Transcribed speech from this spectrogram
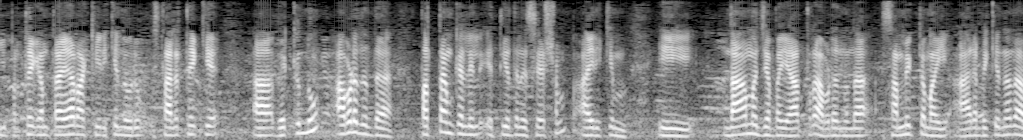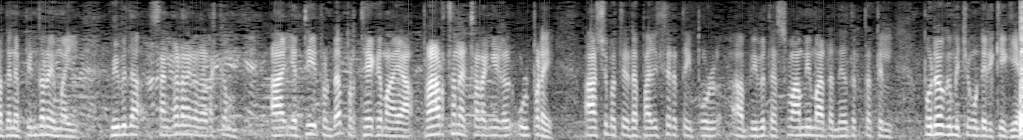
ഈ പ്രത്യേകം തയ്യാറാക്കിയിരിക്കുന്ന ഒരു സ്ഥലത്തേക്ക് വെക്കുന്നു. അവിടെ നിന്ന് പത്താം കല്ലിൽ എത്തിയതിനു ശേഷം ആയിരിക്കും ഈ നാമജപയാത്ര അവിടെ നിന്ന് സംയുക്തമായി ആരംഭിക്കുന്നത്. അതിന് പിന്തുണയുമായി വിവിധ സംഘടനകളടക്കം എത്തിയിട്ടുണ്ട്. പ്രത്യേകമായ പ്രാർത്ഥന ചടങ്ങുകൾ ഉൾപ്പെടെ ആശുപത്രിയുടെ പരിസരത്ത് ഇപ്പോൾ വിവിധ സ്വാമിമാരുടെ നേതൃത്വത്തിൽ പുരോഗമിച്ചുകൊണ്ടിരിക്കുകയാണ്.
